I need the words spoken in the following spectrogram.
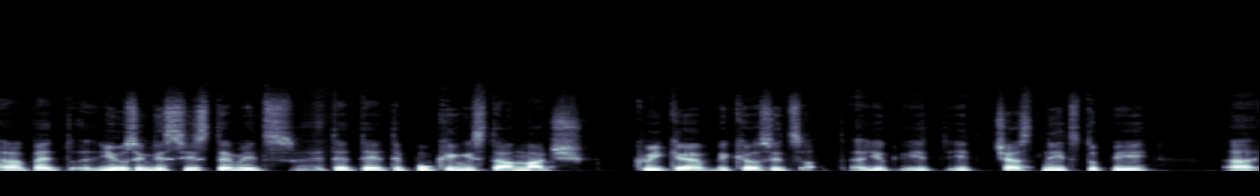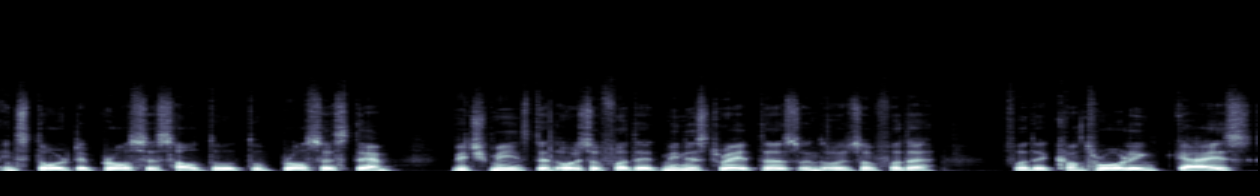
uh, by using this system, it's the, the, the, booking is done much quicker because it's uh, you, it, it just needs to be uh, installed a process how to, to process them, which means that also for the administrators and also for the for the controlling guys,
